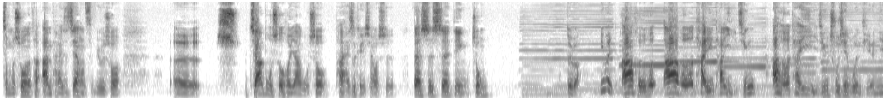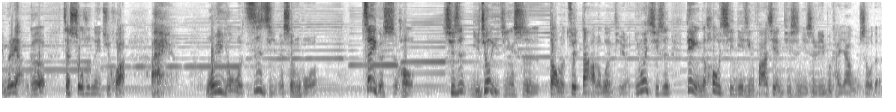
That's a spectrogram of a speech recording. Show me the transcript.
怎么说呢？它安排是这样子，比如说，呃。加布兽和牙骨兽，它还是可以消失，但是是在电影中，对吧？因为阿和和阿和和太一他已经阿和太一已经出现问题了。你们两个在说出那句话，哎，我也有我自己的生活。这个时候，其实你就已经是到了最大的问题了。因为其实电影的后期，你已经发现，其实你是离不开牙骨兽的，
